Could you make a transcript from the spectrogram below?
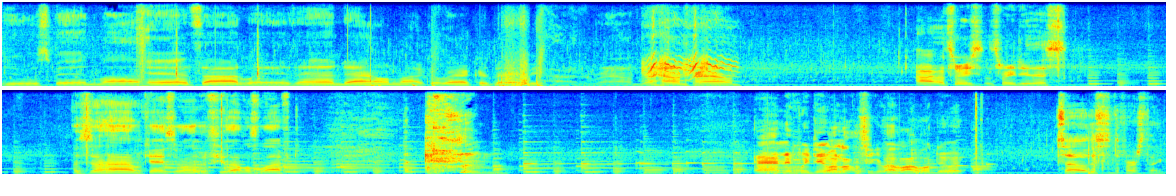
You spin my head sideways and down like a record, baby, right around, round, round. All right, let's re let's redo this. I still have okay, so we only have a few levels left. And if we do unlock the secret level, I will do it. So, this is the first thing.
